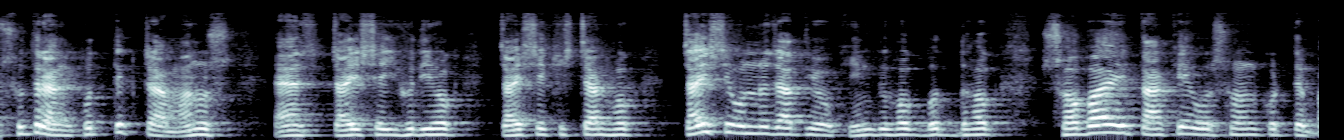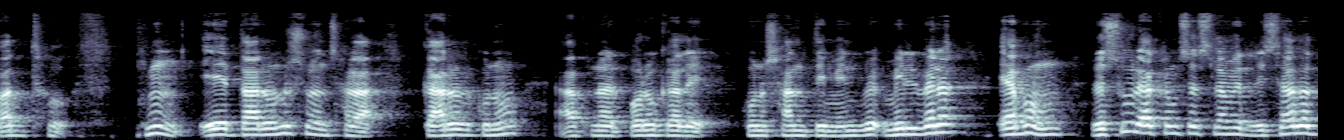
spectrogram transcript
সুতরাং প্রত্যেকটা মানুষ চাই সে ইহুদি হোক, চাই সে খ্রিস্টান হোক, চাই সে অন্য জাতি হোক, হিন্দু হোক, বৌদ্ধ হোক, সবাই তাকে অনুসরণ করতে বাধ্য। হুম, এ তার অনুসরণ ছাড়া কারোর কোনো আপনার পরকালে কোনো শান্তি মিলবে না। এবং রসুল আকরম ইসলামের রিসালত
